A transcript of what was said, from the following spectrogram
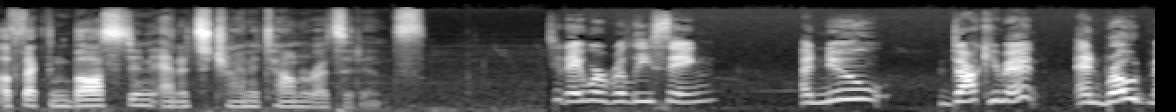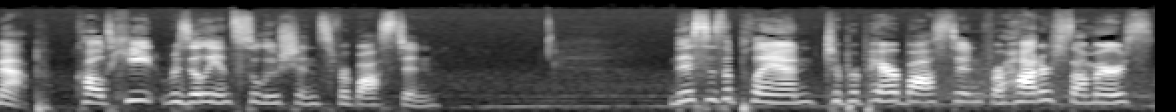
affecting Boston and its Chinatown residents. Today we're releasing a new document and roadmap called Heat Resilient Solutions for Boston. This is a plan to prepare Boston for hotter summers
